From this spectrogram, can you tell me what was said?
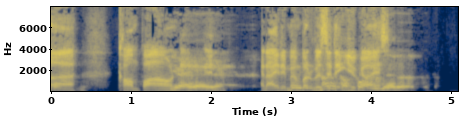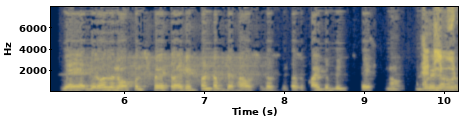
uh, compound. Yeah, and, yeah, yeah. And I remember There is not a visiting you guys. There- yeah, yeah. There was an open space right in front of their house. It was, it was quite a big space. You know, and you would to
